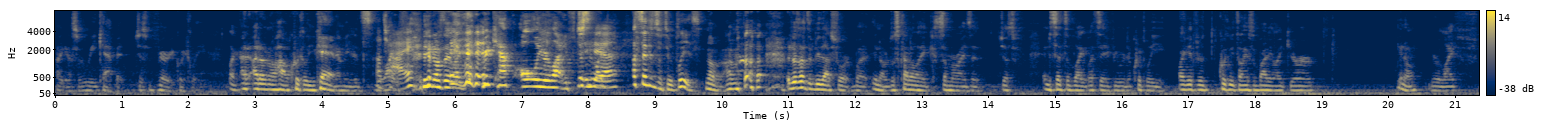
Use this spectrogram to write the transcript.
I guess, recap it just very quickly like I, I don't know how quickly you can. I mean, it's I'll life. try. You know what I'm saying? Like recap all your life, just Yeah. like a sentence or two, please. No, I'm, it doesn't have to be that short, but you know, just kind of like summarize it, just in the sense of like, let's say if you were to quickly, like if you're quickly telling somebody like your you know, your life.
